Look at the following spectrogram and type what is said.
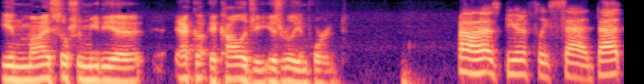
in my social media eco- ecology is really important. Oh, that was beautifully said. That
